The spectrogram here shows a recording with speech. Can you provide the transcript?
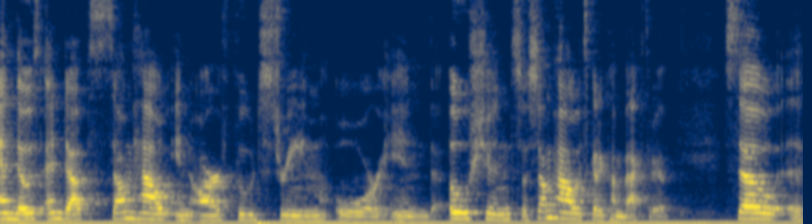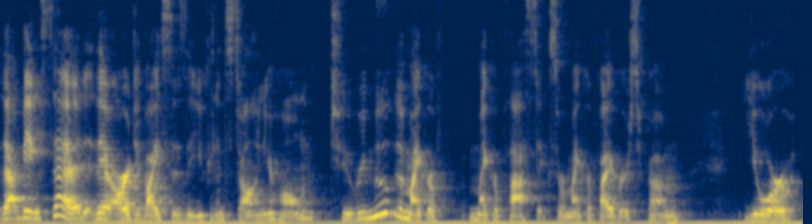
And those end up somehow in our food stream or in the ocean. So somehow it's going to come back through. So, uh, that being said, there are devices that you can install in your home to remove the micro microplastics or microfibers from your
